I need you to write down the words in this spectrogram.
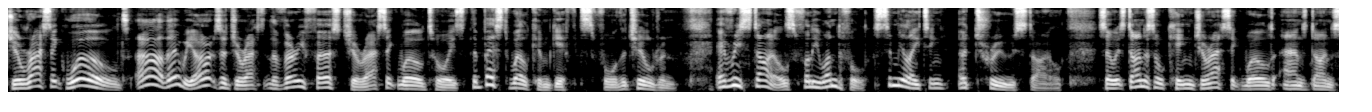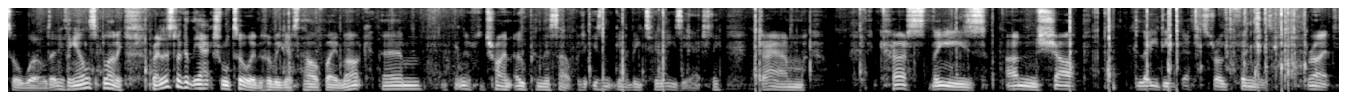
Jurassic World. Ah, there we are. It's a Jurassic, the very first Jurassic World toys. The best welcome gifts for the children. Every style's fully wonderful, simulating a true style. So it's Dinosaur King, Jurassic World, and Dinosaur World. Anything else? Blimey. Right, let's look at the actual toy before we go to the halfway mark. Um, I think we have to try and open this up, which isn't going to be too easy, actually. Damn. Curse these unsharp lady Deathstroke fingers. Right,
